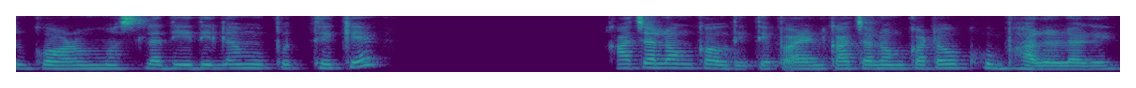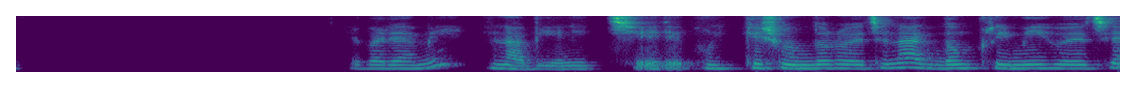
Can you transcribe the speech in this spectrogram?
একটু গরম মশলা দিয়ে দিলাম উপর থেকে। কাঁচা লঙ্কাও দিতে পারেন, কাঁচা লঙ্কাটাও খুব ভালো লাগে। এবারে আমি নাবিয়ে নিচ্ছি, এই দেখুন কি সুন্দর হয়েছে না, একদম ক্রিমি হয়েছে।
